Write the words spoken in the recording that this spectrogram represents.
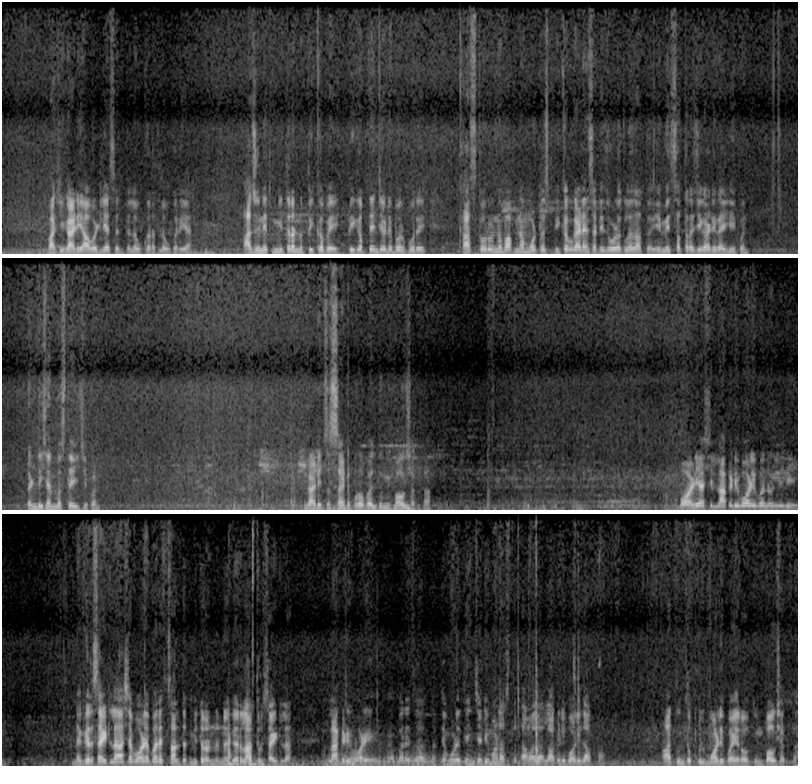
बाकी गाडी आवडली असेल तर लवकरात लवकर या. अजून एक मित्रांनो पिकअप आहे. पिकअप त्यांच्याकडे भरपूर आहे. खास करून बापना मोटर्स पिकअप गाड्यांसाठीच ओळखलं जातं. एम एस सतराची गाडी राहिली पण. कंडिशन मस्त यायची पण. गाडीचं साईड प्रोफाईल तुम्ही पाहू शकता. बॉडी अशी लाकडी बॉडी बनवलेली नगर साईडला अशा बॉड्या बऱ्याच चालतात मित्रांनो नगर लातूर साईडला लाकडी बॉडी बऱ्याच चालतात त्यामुळे त्यांच्या डिमांड असतात आम्हाला लाकडी बॉडी दाखवा. आतून तर फुल मॉडी पाहिजे राहू तुम्ही पाहू शकता.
